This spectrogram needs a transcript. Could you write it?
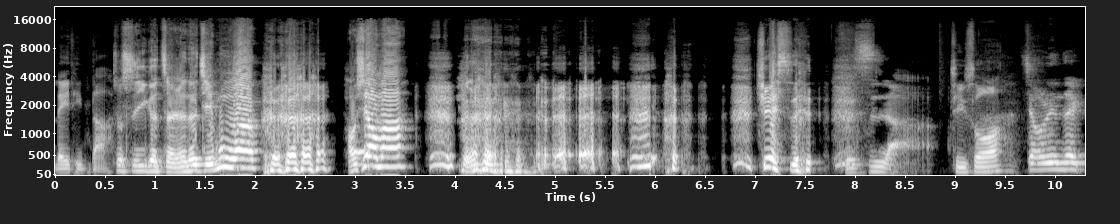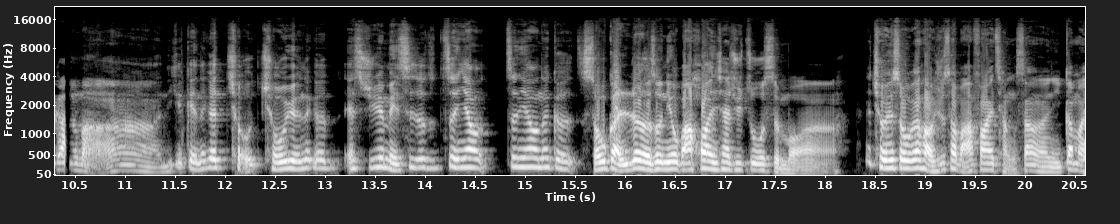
雷霆打。这是一个整人的节目啊，好笑吗？确实，不是啊。请说，教练在干嘛？你给那个球球员那个 SGA 每次都是正要正要那个手感热的时候，你又把它换下去做什么啊？那球员手感好就是要把它放在场上啊，你干嘛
